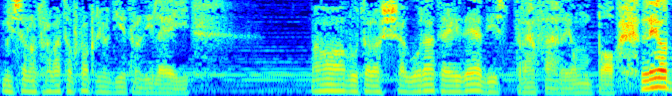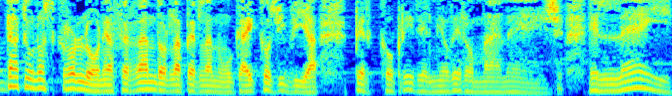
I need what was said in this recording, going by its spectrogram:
mi sono trovato proprio dietro di lei ma ho avuto la sciagurata idea di strafare un po'. Le ho dato uno scrollone afferrandola per la nuca e così via, per coprire il mio vero manege. E lei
